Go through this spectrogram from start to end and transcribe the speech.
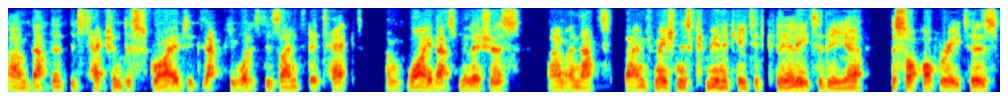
um, that the, the, detection describes exactly what it's designed to detect and why that's malicious, um, and that that information is communicated clearly to the uh, the SOC operators.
